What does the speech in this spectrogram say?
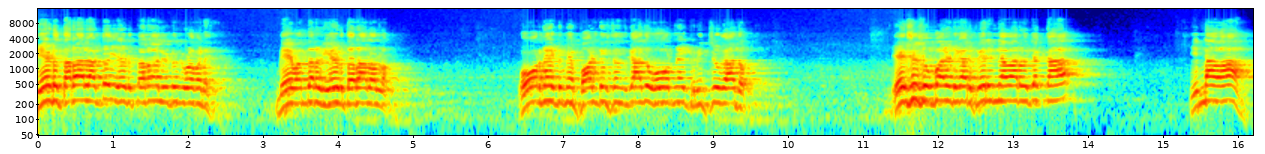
ఏడు తరాలు అంటూ ఏడు తరాలు ఇటు చూడమని. మేమందరం ఏడు తరాల వాళ్ళం. ఓవర్ నైట్ మేము పాలిటీషియన్స్ కాదు ఓవర్ నైట్ రిచ్ కాదు. ఏసీ సుబ్బారెడ్డి గారి పేరు విన్నావా రోజక్క? విన్నావా?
